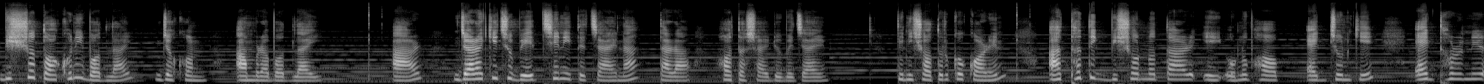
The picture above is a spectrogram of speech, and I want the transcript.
বিশ্ব তখনই বদলায় যখন আমরা বদলাই। আর যারা কিছু বেছে নিতে চায় না, তারা হতাশায় ডুবে যায়। তিনি সতর্ক করেন, আধ্যাত্মিক বিষণ্ণতার এই অনুভব একজনকে এক ধরনের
